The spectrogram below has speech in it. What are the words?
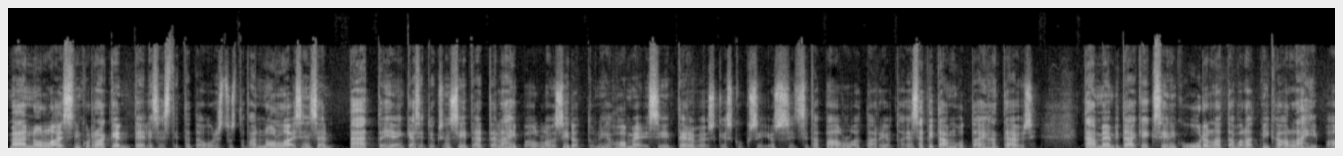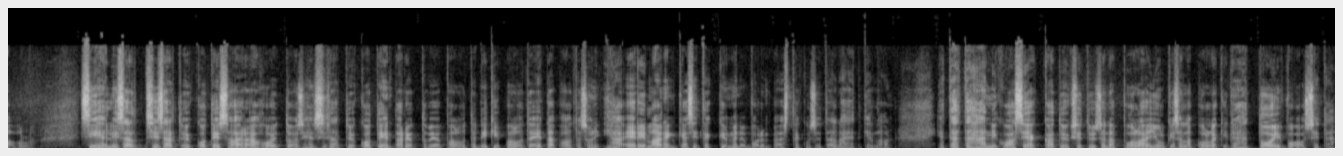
Mä en nollaisi niin rakenteellisesti tätä uudistusta, vaan nollaisin sen päättäjien käsityksen siitä, että lähipalvelu on sidottu niihin homeisiin terveyskeskuksiin, jossa sit sitä palvelua tarjotaan. Ja se pitää muuttaa ihan täysin. Tämä meidän pitää keksiä niin uudella tavalla, että mikä on lähipalvelu. Siihen sisältyy kotisairaanhoitoa, siihen sisältyy kotiin tarjottavia palveluita, digipalveluita, etäpalveluita. Se on ihan erilainen käsite kymmenen vuoden päästä kuin se tällä hetkellä on. Ja tätähän niin kuin asiakkaat yksityisellä puolella ja julkisella puolellakin, nehän toivoo sitä.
